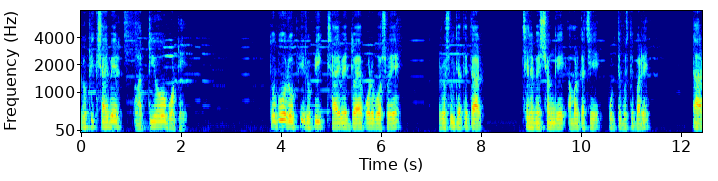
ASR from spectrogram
রফিক সাহেবের আত্মীয়ও বটে। তবুও রফি, রফিক সাহেবের দয়া পরবশ হয়ে রসুল যাতে তার ছেলেমেয়ের সঙ্গে আমার কাছে পড়তে বসতে পারে, তার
